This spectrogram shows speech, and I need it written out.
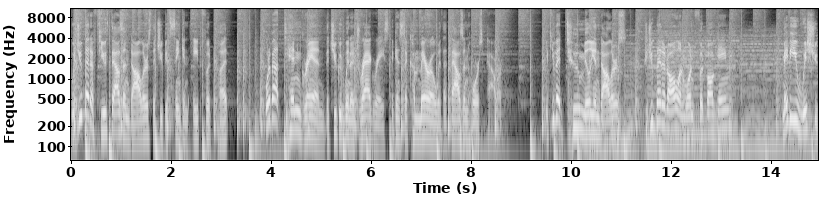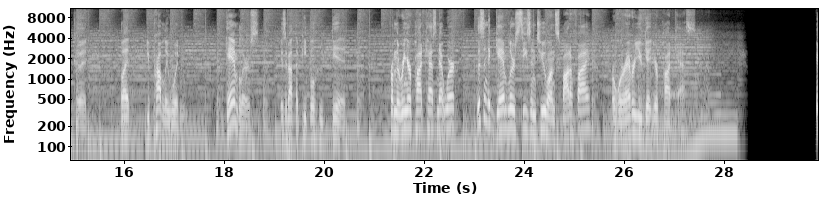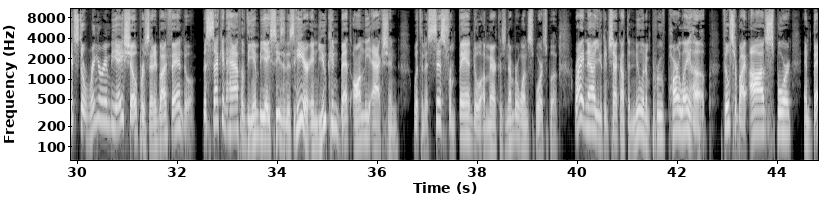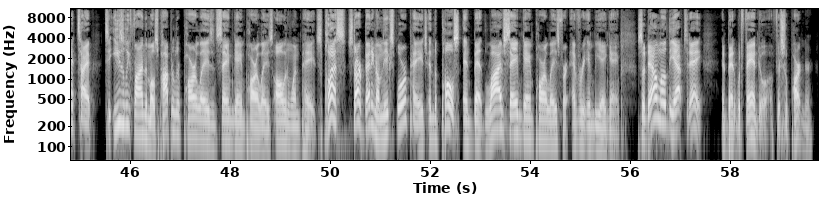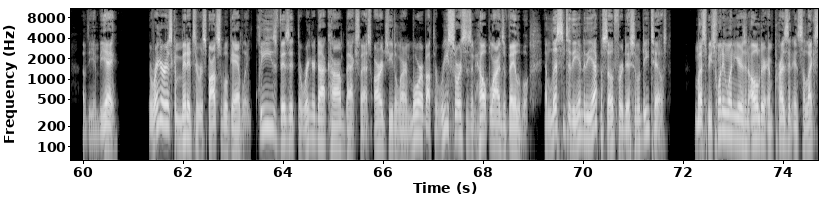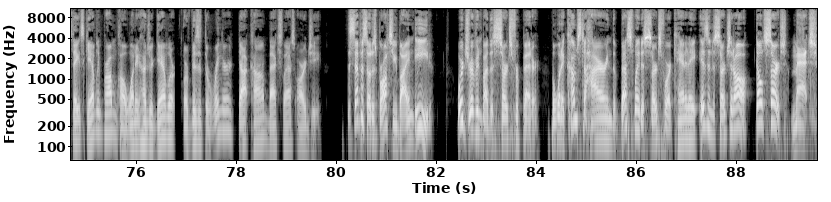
Would you bet a few thousand dollars that you could sink an eight foot putt? What about 10 grand that you could win a drag race against a Camaro with a thousand horsepower? If you bet $2 million, could you bet it all on one football game? Maybe you wish you could, but you probably wouldn't. Gamblers is about the people who did. From the Ringer Podcast Network, listen to Gamblers Season 2 on Spotify or wherever you get your podcasts. It's the Ringer NBA show presented by FanDuel. The second half of the NBA season is here, and you can bet on the action with an assist from FanDuel, America's number one sports book. Right now, you can check out the new and improved Parlay Hub, filter by odds, sport, and bet type to easily find the most popular parlays and same game parlays all in one page. Plus, start betting on the Explorer page and the Pulse and bet live same game parlays for every NBA game. So download the app today and bet with FanDuel, official partner of the NBA. The Ringer is committed to responsible gambling. Please visit theringer.com backslash RG to learn more about the resources and helplines available and listen to the end of the episode for additional details. Must be 21 years and older and present in select states. Gambling problem? Call 1-800-GAMBLER or visit theringer.com backslash RG. This episode is brought to you by Indeed. We're driven by the search for better. But when it comes to hiring, the best way to search for a candidate isn't to search at all. Don't search. Match.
